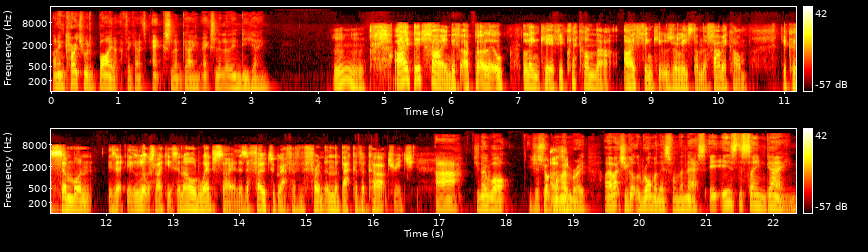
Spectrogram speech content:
I'd encourage people to buy that if they can. It's excellent game, excellent little indie game. I did find if I put a little link here, if you click on that, I think it was released on the Famicom because someone is. A, it looks like it's an old website. There's a photograph of the front and the back of a cartridge. Ah, do you know what? You just jogged my think- memory. I have actually got the ROM of this from the NES. It is the same game,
